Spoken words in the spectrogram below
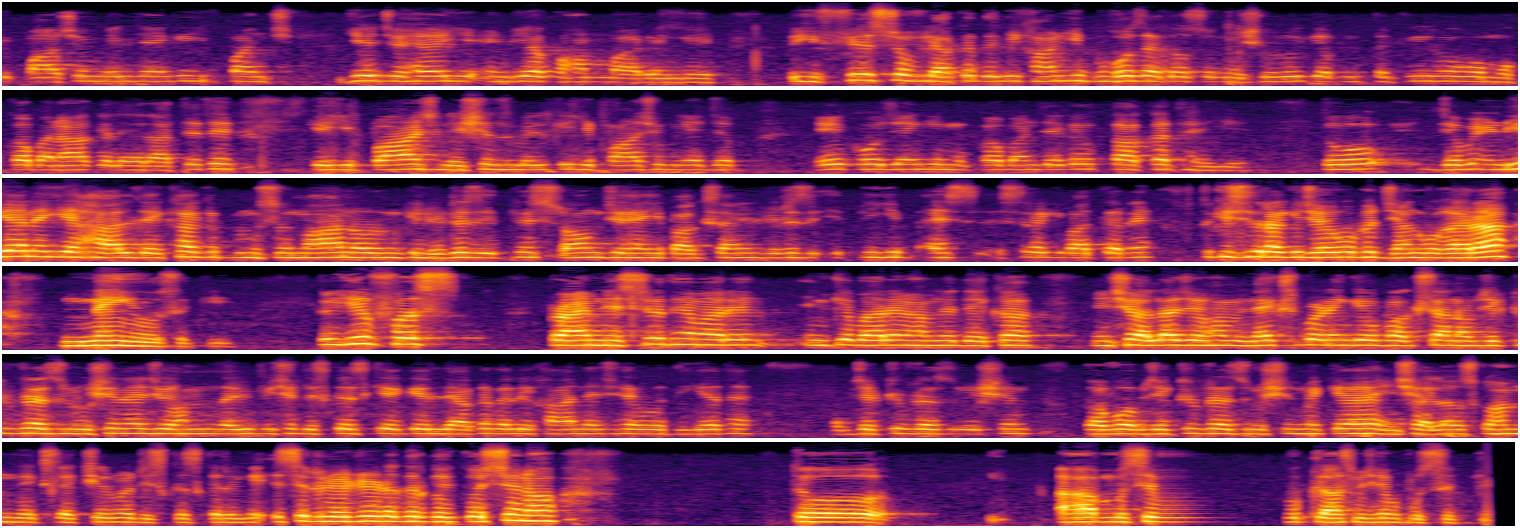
ये पाँचों मिल जाएँगे, ये पंच, ये जो है, ये इंडिया को हम मारेंगे। तो ये फेस्ट ऑफ़ लियाकत अली खान, ये बहुत ज़्यादा उस वक्त मशहूर हुई कि अपनी तकरीर में वो मुक्का बना के लहराते थे कि ये पाँच पाँच नेशंस मिलके ये पाँच उंगलियाँ जब एक हो जाएँगी, मुक्का बन जाएगा तो ताकत है ये। तो जब इंडिया ने ये हाल देखा कि मुसलमान और उनके लीडर्स इतने स्ट्रॉन्ग जो हैं, ये पाकिस्तानी लीडर्स इतनी ये इस इस तरह की बात कर रहे हैं तो किसी तरह की जो है वो फिर जंग वगैरह नहीं हो सकी। तो ये फ़र्स्ट प्राइम मिनिस्टर थे हमारे, इनके बारे में हमने देखा। इनशाला जो हम नेक्स्ट पढ़ेंगे, वो पाकिस्तान ऑब्जेक्टिव रेजोल्यूशन है, जो हम अभी पीछे डिस्कस किया कि लियाकत अली खान ने जो है वो दिया था ऑब्जेक्टिव रेजोल्यूशन तो अब ऑब्जेक्टिव रेजोल्यूशन में क्या है इनशाला उसको हम नेक्स्ट लेक्चर में डिस्कस करेंगे। इससे रिलेटेड अगर कोई क्वेश्चन हो तो आप मुझसे वो क्लास में जो है पूछ सकते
